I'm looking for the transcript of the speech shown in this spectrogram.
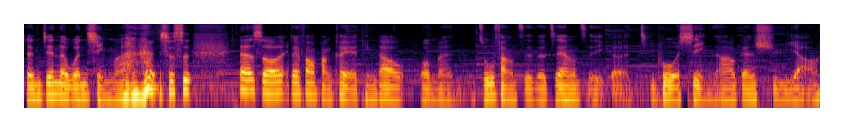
人间的温情嘛，就是那个时候，对方房客也听到我们租房子的这样子一个急迫性，然后跟需要，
